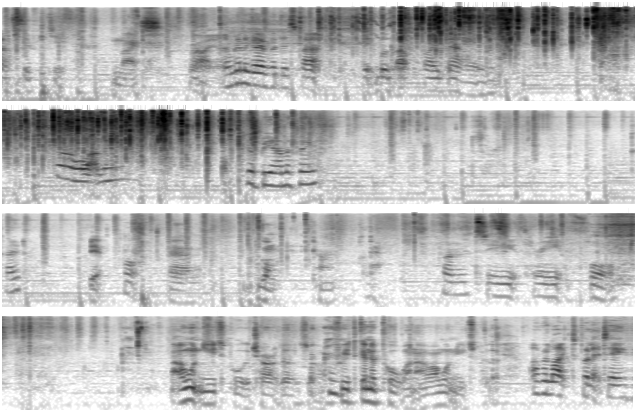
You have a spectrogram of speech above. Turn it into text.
That's super cute. Nice. Right, I'm gonna go with this pack. It was upside down. Oh, what I mean, could be anything. Sorry. Code. Uh, go on. Carry on. One, two, three, four. I want you to pull the Charizard as well. if we're going to pull one, I I want you to pull it. I would like to pull it too.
